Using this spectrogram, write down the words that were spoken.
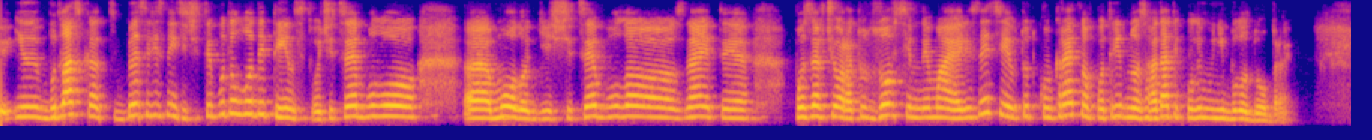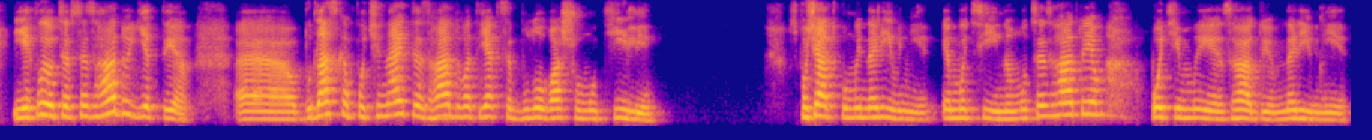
І, будь ласка, без різниці, чи це було дитинство, чи це було е, молодість, чи це було, знаєте, позавчора. Тут зовсім немає різниці. Тут конкретно потрібно згадати, коли мені було добре. І як ви оце все згадуєте, будь ласка, починайте згадувати, як це було в вашому тілі. Спочатку ми на рівні емоційному це згадуємо, потім ми згадуємо на рівні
